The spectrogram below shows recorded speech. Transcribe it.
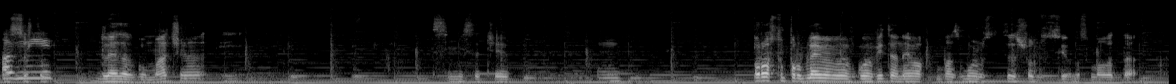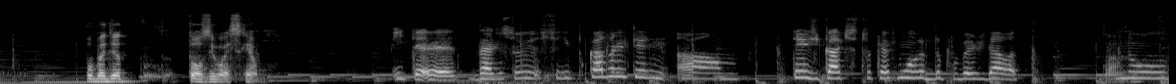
Аз също Ами, гледах го мача и си мисля, че просто проблем е в главите, а не в възможностите, защото със сигурност могат да победят този Хем. и те даже са, са ги показвали тези, ам, тези качества, как могат да побеждават. Да. Но,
